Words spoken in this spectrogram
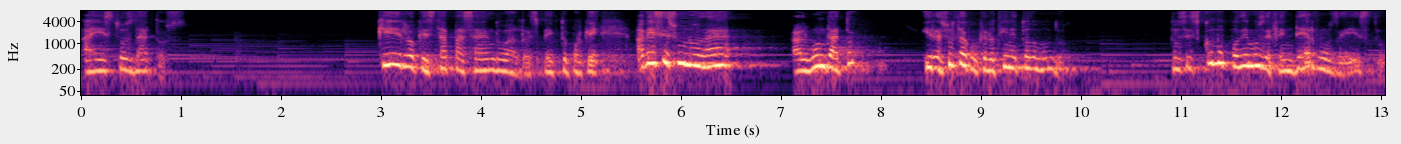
a estos datos. ¿Qué es lo que está pasando al respecto? Porque a veces uno da algún dato y resulta que lo tiene todo el mundo. Entonces, ¿cómo podemos defendernos de esto?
